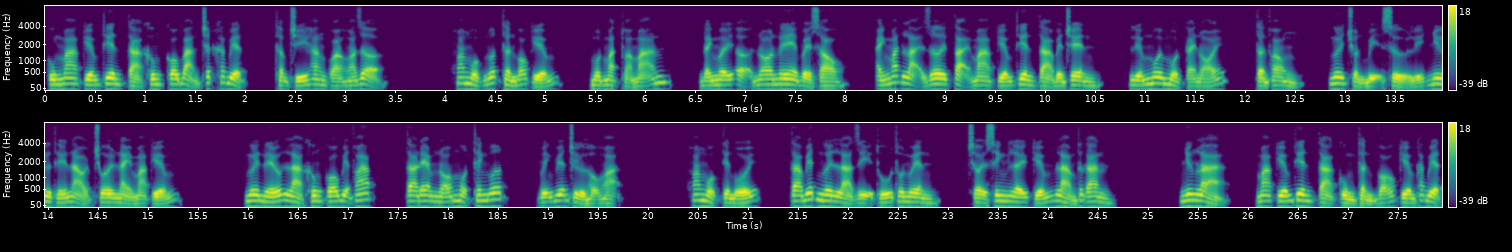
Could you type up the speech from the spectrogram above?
cùng ma kiếm thiên tà không có bản chất khác biệt, thậm chí hăng quá hóa dở. Hoang mục nuốt thần võ kiếm, một mặt thỏa mãn, đánh mấy ở no nê về sau, ánh mắt lại rơi tại ma kiếm thiên tà bên trên, liếm môi một cái nói, Tần Phong, ngươi chuẩn bị xử lý như thế nào trôi này ma kiếm. Ngươi nếu là không có biện pháp, ta đem nó một thanh ướt, vĩnh viễn trừ hậu hoạn. Hoang mục tiền bối, ta biết ngươi là dị thú thôn nguyên, trời sinh lấy kiếm làm thức ăn. Nhưng là, ma kiếm thiên tà cùng thần võ kiếm khác biệt.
